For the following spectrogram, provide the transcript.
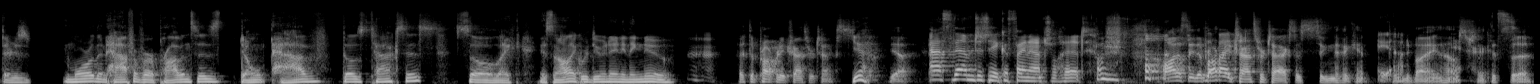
There's more than half of our provinces don't have those taxes. So like it's not like we're doing anything new. Mm-hmm. Like the property transfer tax. Yeah. Yeah. Ask them to take a financial hit. Honestly, the The property budget. transfer tax is significant Yeah. when you're buying a house. It Like it's the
